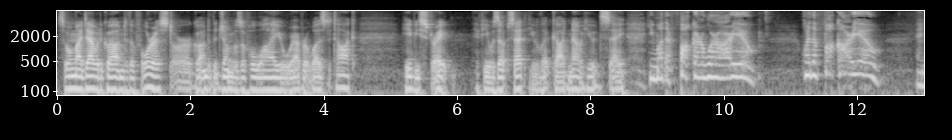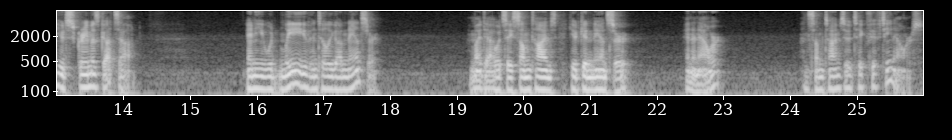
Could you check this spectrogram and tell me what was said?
So when my dad would go out into the forest or go into the jungles of Hawaii or wherever it was to talk, he'd be straight. If he was upset, he would let God know. He would say, You motherfucker, where are you? Where the fuck are you? And he would scream his guts out. And he wouldn't leave until he got an answer. And my dad would say sometimes he would get an answer in an hour, and sometimes it would take 15 hours.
